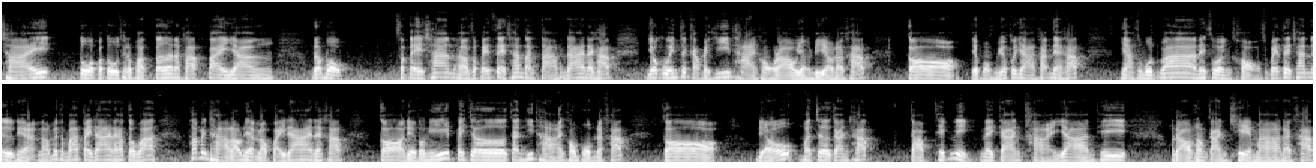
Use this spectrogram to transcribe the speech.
ใช้ตัวประตูเทเลพอร์เตอร์นะครับไปยังระบบสเตชันเอ่อสเปซสเตชันต่างๆ ได้นะครับ ยกเว้นจะกลับไปที่ฐานของเราอย่างเดียวนะครับ ก็เดี๋ยวผมยกตัวอย่างครับเนี่ยครับ อย่างสมมติว่าในส่วนของ Space Station อื่นเนี่ยเราไม่สามารถไปได้นะครับ แต่ว่าถ้าเป็นฐานเราเนี่ยเราไปได้นะครับ ก็เดี๋ยวตรงนี้ไปเจอกันที่ฐานของผมนะครับ ก็เดี๋ยวมาเจอกันครับกับเทคนิคในการขายยานที่เราทำการเคมานะครับ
